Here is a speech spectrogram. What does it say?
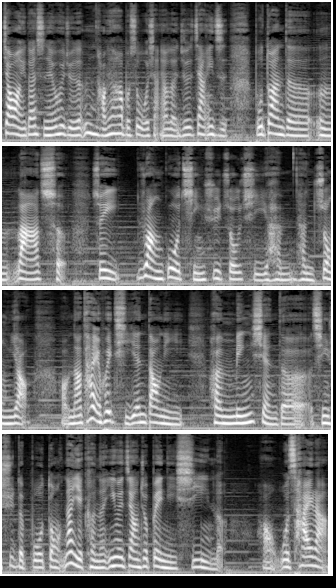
交往一段时间，会觉得嗯，好像他不是我想要的，就是这样一直不断的嗯拉扯。所以让过情绪周期很很重要。好，那他也会体验到你很明显的情绪的波动，那也可能因为这样就被你吸引了。好，我猜啦，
